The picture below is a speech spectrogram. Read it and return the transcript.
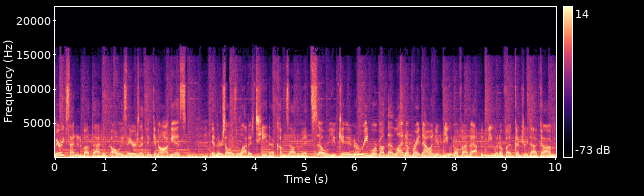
very excited about that. It always airs, I think, in August. And there's always a lot of tea that comes out of it. So you can read more about that lineup right now on your B105 app and B105country.com.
